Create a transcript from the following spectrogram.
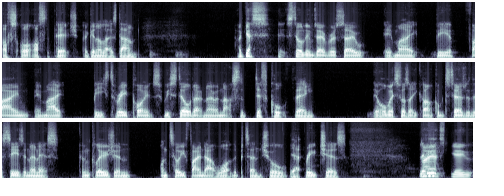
off, or off the pitch are going to let us down. I guess it still looms over us, so it might be a fine. It might be three points. We still don't know, and that's the difficult thing. It almost feels like you can't come to terms with the season and its conclusion until you find out what the potential yeah. reach is. Let me ask you.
